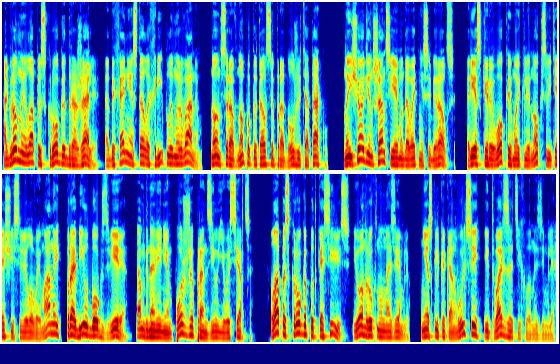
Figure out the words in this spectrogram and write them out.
Огромные лапы скрога дрожали, а дыхание стало хриплым и рваным, но он все равно попытался продолжить атаку. Но еще один шанс я ему давать не собирался. Резкий рывок, и мой клинок, светящийся лиловой маной, пробил бок зверя, а мгновением позже пронзил его сердце. Лапы скрога подкосились, и он рухнул на землю. Несколько конвульсий, и тварь затихла на земле.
